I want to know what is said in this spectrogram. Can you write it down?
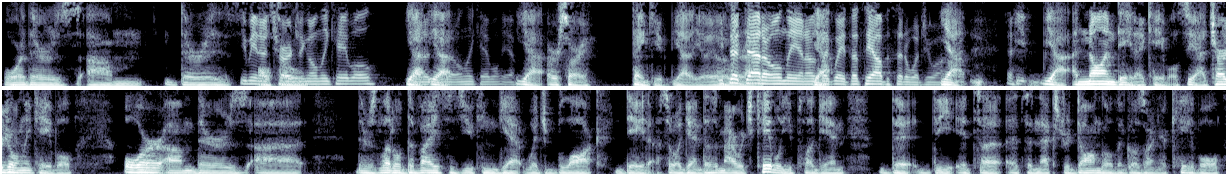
or there's, um, there is. You mean also- a charging only cable? Yeah, Data, yeah. Data only cable. Yeah. Yeah, or sorry. Thank you. Yeah, yeah. You said data only, and I was Yeah. like, wait, that's the opposite of what you want. Yeah. yeah. A non-data cable. So yeah, charge only cable. Or, um, there's, uh, there's little devices you can get which block data. So again, doesn't matter which cable you plug in, the, the, it's a, it's an extra dongle that goes on your cable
